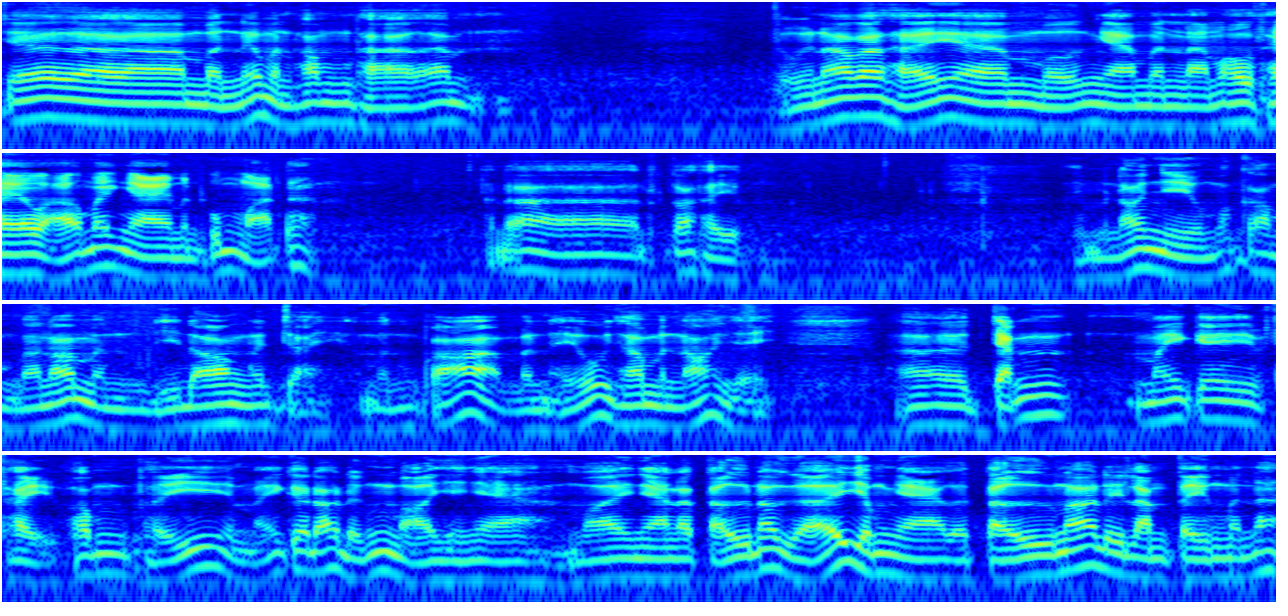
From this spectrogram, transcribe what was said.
Chứ ờ, mình nếu mình không thờ á, tụi nó có thể ờ, mượn nhà mình làm hotel ở mấy ngày mình cũng mệt á. Đó có thiệt. Thì mình nói nhiều mất công ta nói mình dị đoan nó chạy mình có mình hiểu sao mình nói vậy. À, tránh mấy cái thầy phong thủy mấy cái đó đừng mời về nhà. Mời nhà là tự nó gửi trong nhà rồi tự nó đi làm tiền mình á.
